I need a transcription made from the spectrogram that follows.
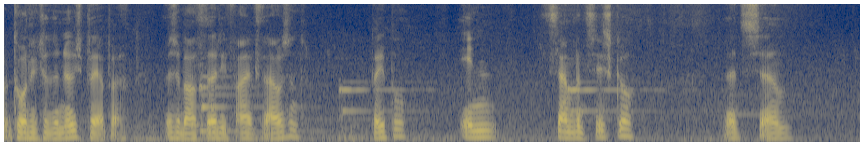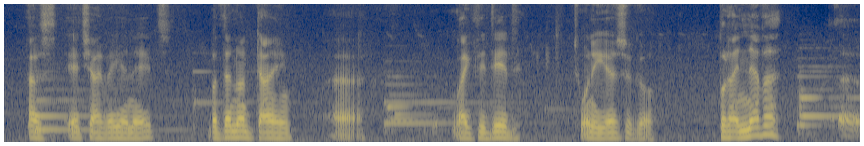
according to the newspaper, there's about 35,000 people in San Francisco that's um, has HIV and AIDS, but they're not dying uh, like they did 20 years ago. But I never, uh,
